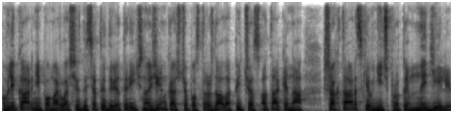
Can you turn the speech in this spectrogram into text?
в лікарні померла 69-річна жінка, що постраждала під час атаки на Шахтарське в ніч проти неділі.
